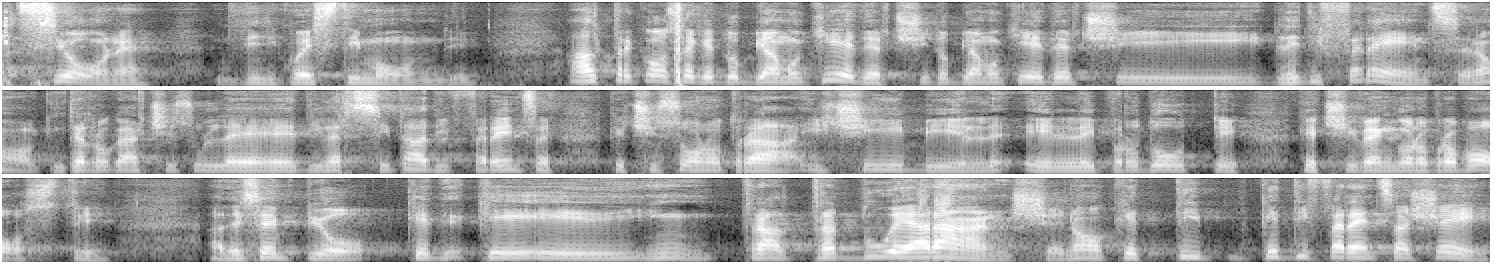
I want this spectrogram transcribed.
azione di questi mondi. Altre cose che dobbiamo chiederci, dobbiamo chiederci le differenze, no? interrogarci sulle diversità, differenze che ci sono tra i cibi e, i prodotti che ci vengono proposti ad esempio, che, che in, tra, tra, due arance, no? che, ti, che, differenza c'è?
